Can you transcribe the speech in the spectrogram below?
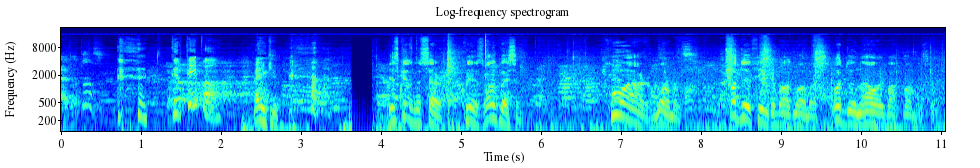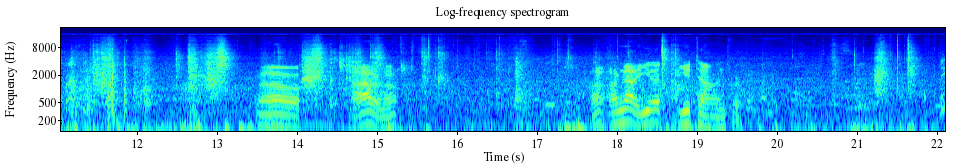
And what else? Good people. Thank you. Excuse me, sir. Please, one question. Who are Mormons? What do you think about Mormons? What do you know about Mormons? Oh, I don't know. I- I'm not a Ut- Utahn for. We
